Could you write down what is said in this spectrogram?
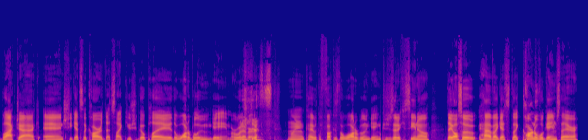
blackjack and she gets the card that's like you should go play the water balloon game or whatever. yes. I'm like, okay, what the fuck is the water balloon game? Because she's at a casino. They also have, I guess, like carnival games there.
